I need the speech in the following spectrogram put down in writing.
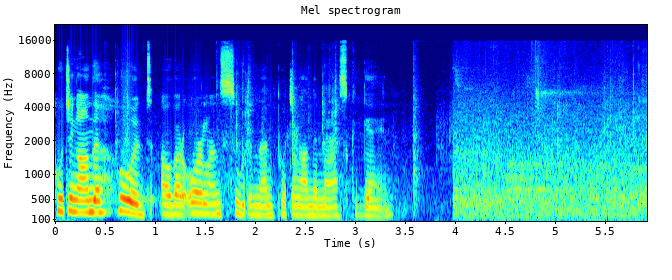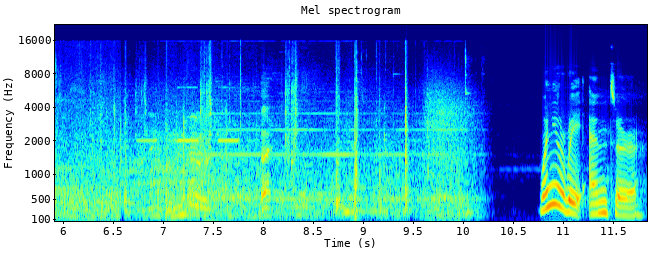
putting on the hood of our Orlan suit and then putting on the mask again. When you re-enter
